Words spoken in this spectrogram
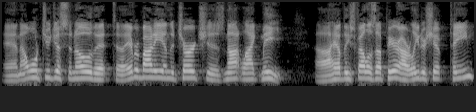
And I want you just to know that uh, everybody in the church is not like me. Uh, I have these fellows up here, our leadership team.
